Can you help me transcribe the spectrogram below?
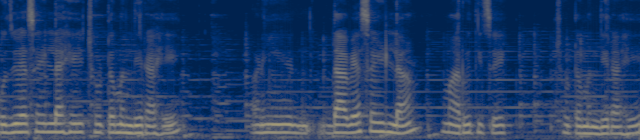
उजव्या साईडला हे छोटं मंदिर आहे आणि डाव्या साईडला मारुतीचं एक छोटं मंदिर आहे.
